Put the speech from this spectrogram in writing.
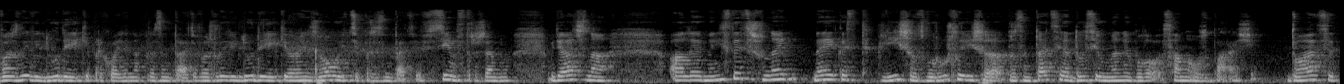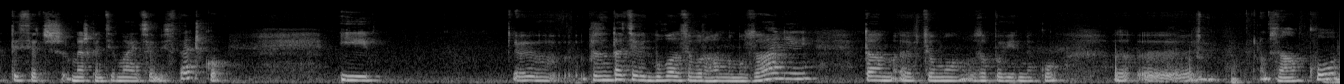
важливі люди, які приходять на презентацію, важливі люди, які організовують ці презентації. Всім страшенно вдячна. Але мені здається, що най, най якась тепліша, зворушливіша презентація досі в мене була саме у Збараші. 12 тисяч мешканців має це містечко. І е, презентація відбувалася в органному залі, там е, в цьому заповіднику. Е, в замку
